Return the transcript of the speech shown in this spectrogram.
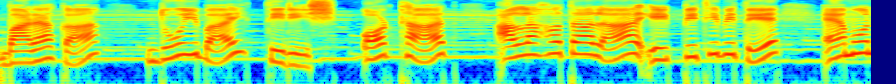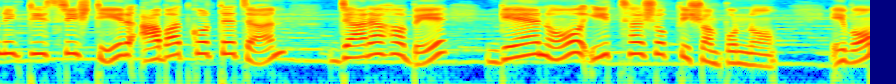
বারাকা দুই বাই তিরিশ। অর্থাৎ আল্লাহ তাআলা এই পৃথিবীতে এমন একটি সৃষ্টির আবাদ করতে চান, যারা হবে জ্ঞান ও ইচ্ছা শক্তি সম্পন্ন এবং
